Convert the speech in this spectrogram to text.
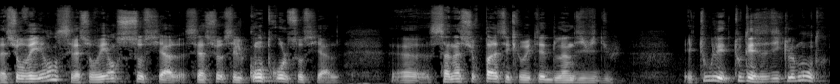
La surveillance, c'est la surveillance sociale, c'est le contrôle social. Euh, ça n'assure pas la sécurité de l'individu. Et tous les, tous les statistiques le montrent.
